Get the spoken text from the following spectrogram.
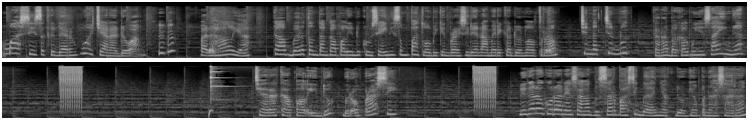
masih sekedar wacana doang. Padahal ya, kabar tentang kapal induk Rusia ini sempat loh bikin Presiden Amerika Donald Trump cenut-cenut karena bakal punya saingan. Cara kapal induk beroperasi Dengan ukuran yang sangat besar pasti banyak dong yang penasaran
